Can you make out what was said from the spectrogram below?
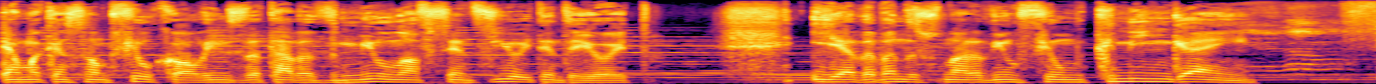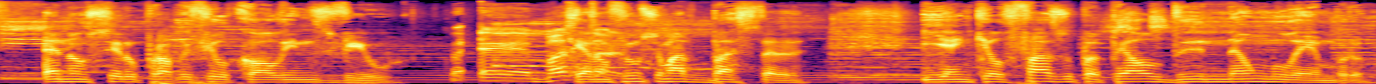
É uma canção de Phil Collins datada de 1988 e é da banda sonora de um filme que ninguém, a não ser o próprio Phil Collins, viu. É, Que Buster. era um filme chamado Buster e em que ele faz o papel de não me lembro.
